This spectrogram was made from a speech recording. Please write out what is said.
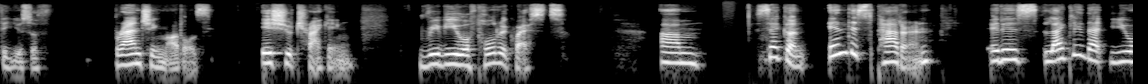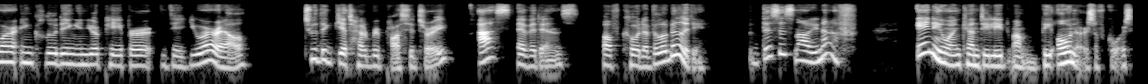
the use of branching models, issue tracking, review of pull requests. Um, second, in this pattern, it is likely that you are including in your paper the URL to the GitHub repository as evidence of code availability. But this is not enough. Anyone can delete, the owners, of course,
